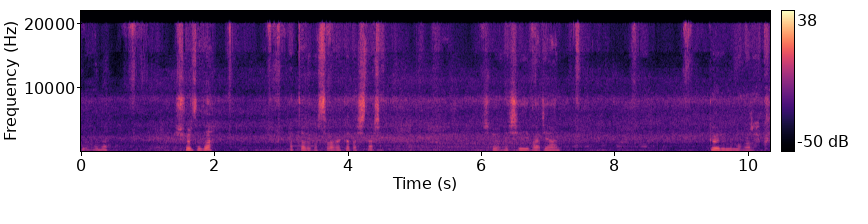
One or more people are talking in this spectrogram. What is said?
şöyle şurada da At arabası var arkadaşlar. Şöyle şey var yani. Görünüm olarak.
